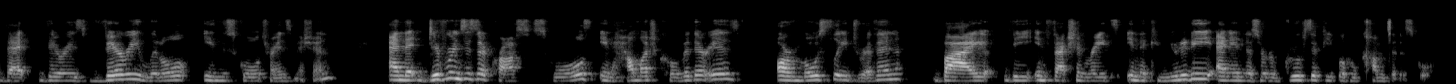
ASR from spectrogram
that there is very little in school transmission and that differences across schools in how much COVID there is are mostly driven by the infection rates in the community and in the sort of groups of people who come to the school.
